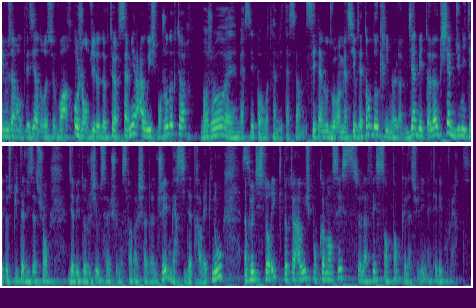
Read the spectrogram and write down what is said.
Et nous avons le plaisir de recevoir aujourd'hui le docteur Samir Awish. Bonjour docteur. Bonjour et merci pour votre invitation. C'est à nous de vous remercier. Vous êtes endocrinologue, diabétologue, chef d'unité d'hospitalisation diabétologie au CHU Fabacha d'Alger. Merci d'être avec nous. Un peu d'historique, docteur Awish, pour commencer, cela fait 100 ans que l'insuline a été découverte.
